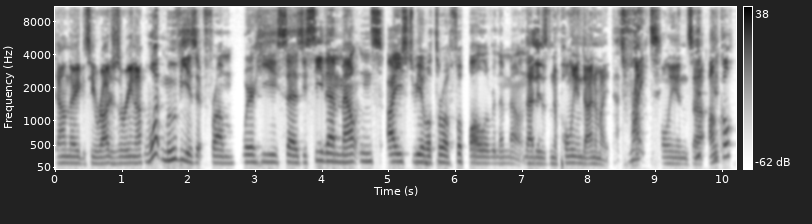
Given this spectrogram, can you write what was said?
Down there, you can see Rogers Arena. What movie is it from where he says, You see them mountains? I used to be able to throw a football over them mountains. That is Napoleon Dynamite. That's right. Napoleon's uh, uncle.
